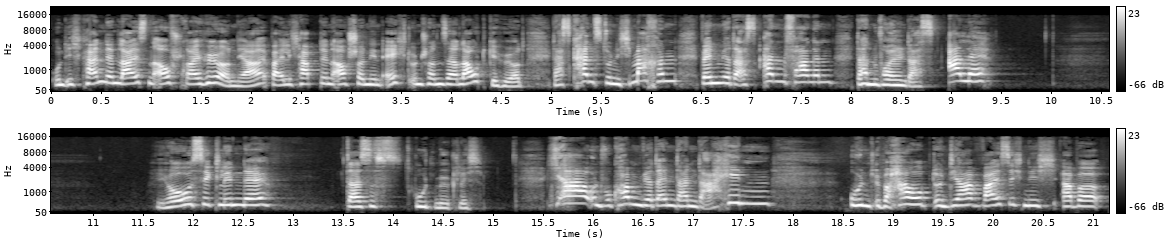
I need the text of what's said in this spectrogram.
Und ich kann den leisen Aufschrei hören, ja, weil ich habe den auch schon in echt und schon sehr laut gehört. Das kannst du nicht machen. Wenn wir das anfangen, dann wollen das alle. Jo, Siglinde, das ist gut möglich. Ja, und wo kommen wir denn dann dahin? Und überhaupt, und ja, weiß ich nicht, aber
